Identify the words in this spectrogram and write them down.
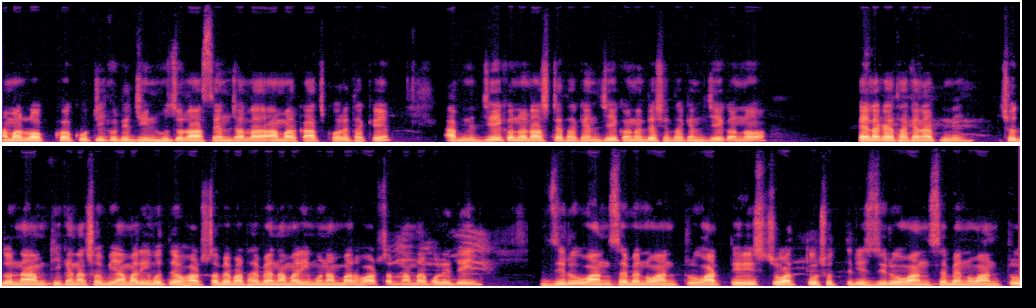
আমার লক্ষ কোটি কোটি জিন হুজুরা আছেন যারা আমার কাজ করে থাকে। আপনি যে কোনো রাষ্ট্রে থাকেন, যে কোনো দেশে থাকেন, যে কোনো এলাকায় থাকেন আপনি। শুধু নাম, ঠিকানা, ছবি আমার ইমোতে হোয়াটসঅ্যাপে পাঠাবেন। আমার ইমো নাম্বার, হোয়াটসঅ্যাপ নাম্বার বলে দেই, zero one seven one two আটত্রিশ চুয়াত্তর ছত্রিশ। Zero one seven one two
